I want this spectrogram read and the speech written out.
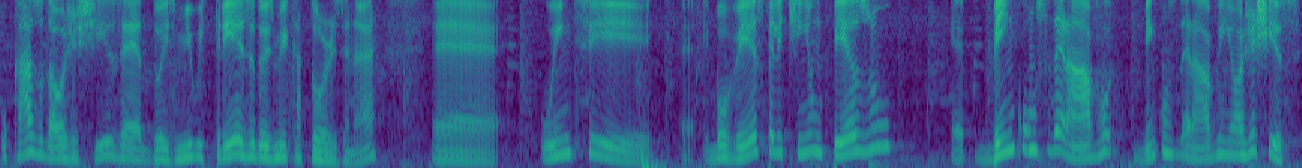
o caso da OGX é 2013 2014, né? É, o índice é, Ibovespa ele tinha um peso é, bem considerável, bem considerável em OGX.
